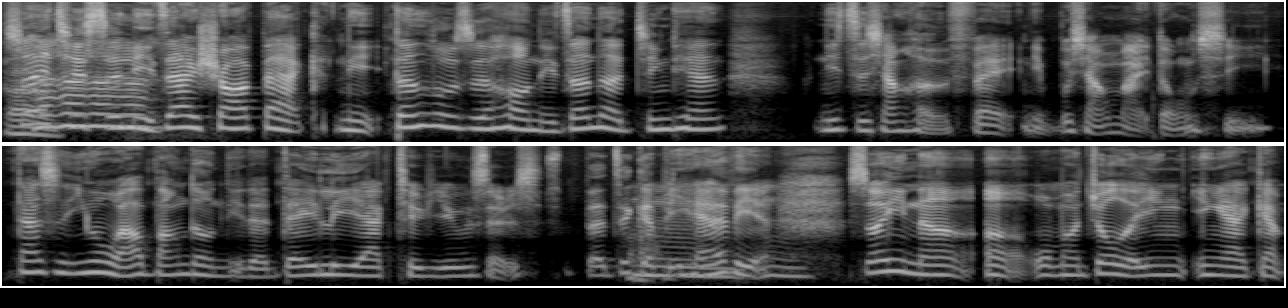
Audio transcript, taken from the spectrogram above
所以其实你在 Shopback 你登录之后，你真的今天。你只想很废，你不想买东西，但是因为我要 bundle 你的 daily active users 的这个 behavior，、嗯嗯、所以呢，呃，我们做了 in in app game，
